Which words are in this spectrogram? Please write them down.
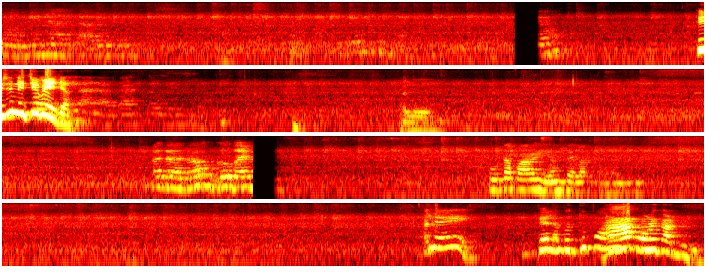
મમ્મી ના સારું કિશન નીચે બેસી જા અલી ફોટા પાડી દે એમ પહેલાં અને પેલા બધું પણ હા કોણે કાઢી દીધું.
